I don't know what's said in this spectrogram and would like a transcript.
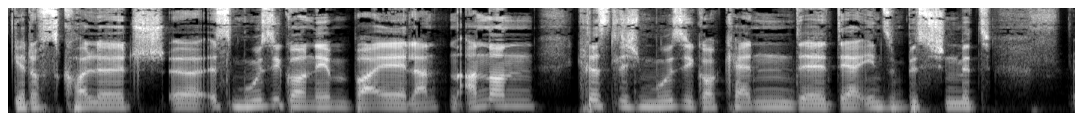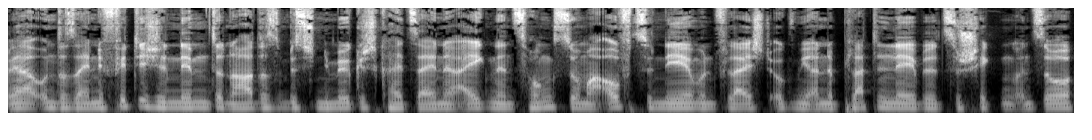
geht aufs College, äh, ist Musiker nebenbei, lernt einen anderen christlichen Musiker kennen, der, der ihn so ein bisschen mit ja, unter seine Fittiche nimmt und dann hat er so ein bisschen die Möglichkeit, seine eigenen Songs so mal aufzunehmen und vielleicht irgendwie an eine Plattenlabel zu schicken und so.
